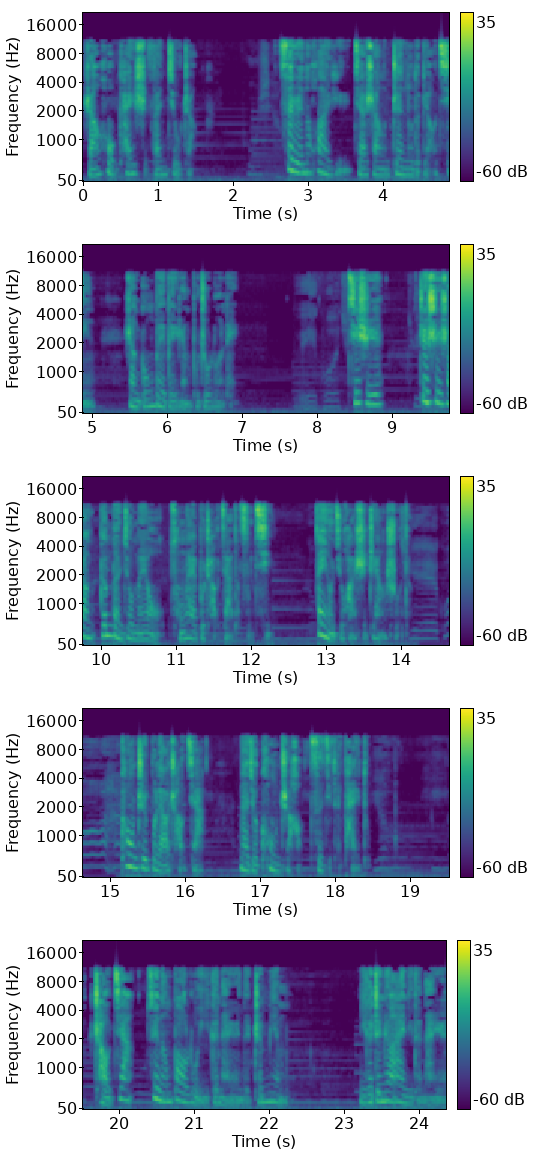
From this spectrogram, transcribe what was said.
然后开始翻旧账。刺人的话语加上震怒的表情，让宫贝贝忍不住落泪。其实，这世上根本就没有从来不吵架的夫妻，但有句话是这样说的：控制不了吵架。那就控制好自己的态度。吵架最能暴露一个男人的真面目。一个真正爱你的男人，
